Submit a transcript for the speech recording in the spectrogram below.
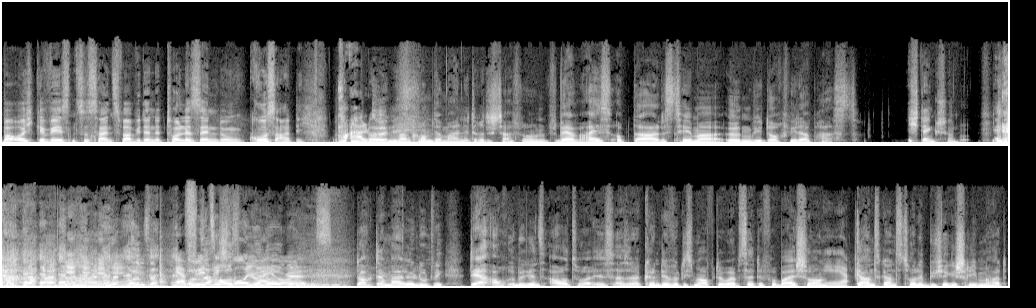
bei euch gewesen zu sein. Es war wieder eine tolle Sendung. Großartig. Hallo? Irgendwann kommt ja mal eine dritte Staffel und wer weiß, ob da das Thema irgendwie doch wieder passt. Ich denke schon. unser, Er fühlt unser sich wohl bei Hausbiologe, uns. Dr. Mario Ludwig, der auch übrigens Autor ist. Also da könnt ihr wirklich mal auf der Webseite vorbeischauen. Ja. Ganz, ganz tolle Bücher geschrieben hat.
